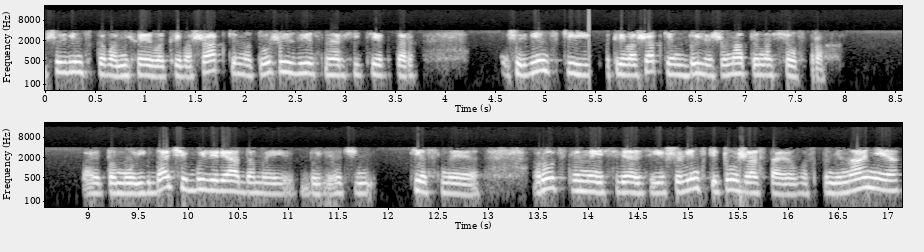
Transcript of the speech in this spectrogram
Шервинского, Михаила Кривошапкина, тоже известный архитектор – Шервинский и Кривошапкин были женаты на сестрах. Поэтому их дачи были рядом, и были очень тесные родственные связи. И Шервинский тоже оставил воспоминания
